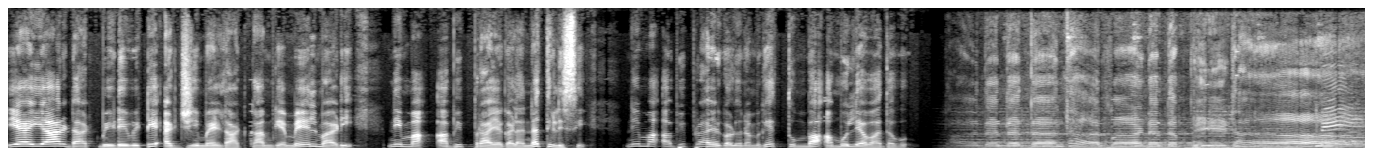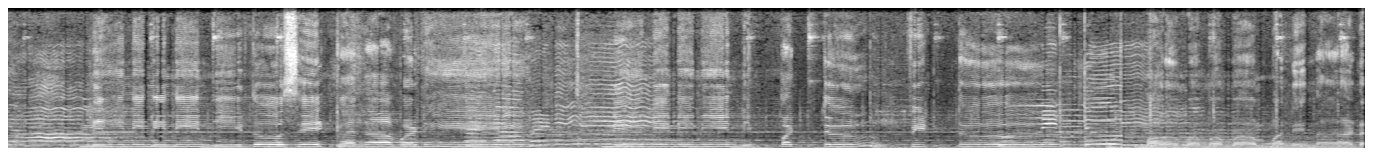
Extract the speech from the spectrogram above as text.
A I R dot B D V T at Gmail dot ಕಾಮ್ಗೆ ಮೇಲ್ ಮಾಡಿ ನಿಮ್ಮ ಅಭಿಪ್ರಾಯಗಳನ್ನು ತಿಳಿಸಿ. ನಿಮ್ಮ ಅಭಿಪ್ರಾಯಗಳು ನಮಗೆ ತುಂಬ ಅಮೂಲ್ಯವಾದವು. ದದ ಧಾರವಾಡದ ಪೇಡ. ನೀನಿ ನಿನಿ ನೀ ದೋಸೆ ಕರಾವಳಿ. ನೀನಿ ನಿನಿ ನಿಪ್ಪಟ್ಟು ಪಿಟ್ಟು. ಮಾಮ ಮಮ ಮಲೆನಾಡ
